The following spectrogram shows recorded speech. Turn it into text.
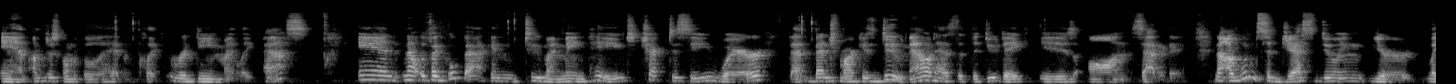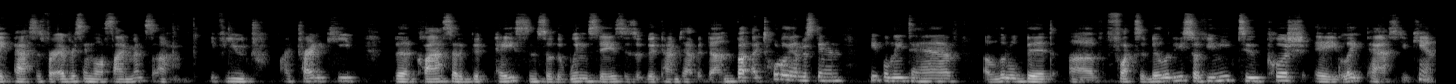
and I'm just going to go ahead and click redeem my late pass. And now if I go back into my main page, check to see where that benchmark is due. Now it has that the due date is on Saturday. Now I wouldn't suggest doing your late passes for every single assignments. Um, if you tr I try to keep the class at a good pace, and so the Wednesdays is a good time to have it done. But I totally understand people need to have a little bit of flexibility. So if you need to push a late pass, you can.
